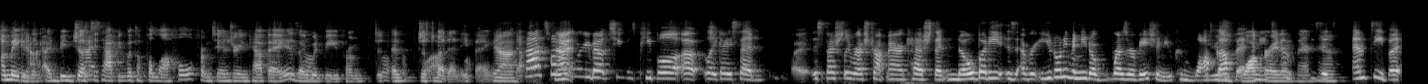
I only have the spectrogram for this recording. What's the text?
amazing. Yeah. I'd be just I- as happy with a falafel from Tangerine Cafe as I Oh, would be from j- love just about anything. Yeah. That's what I worry about too. Is people, uh, like I said, Uh, especially restaurant Marrakesh, that nobody is ever. You don't even need a reservation. You can walk You just up walk at any right time in there, because it's empty. But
